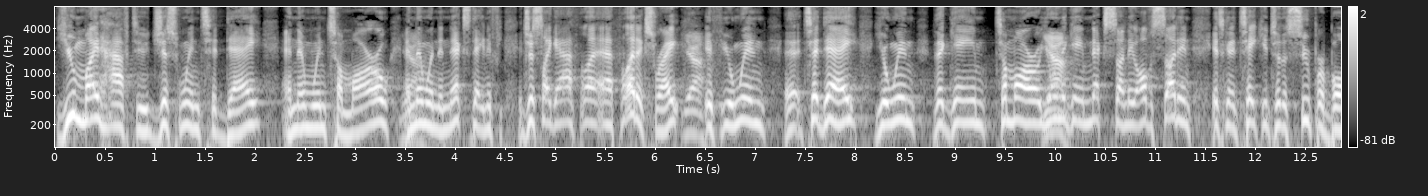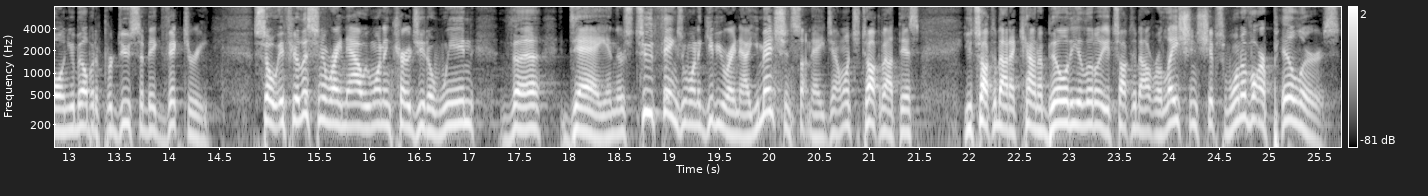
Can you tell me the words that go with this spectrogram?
You might have to just win today and then win tomorrow and then win the next day. And if just like athletics, right? Yeah. If you win uh, today, you win the game tomorrow. You Yeah. win the game next Sunday. All of a sudden, it's going to take you to the Super Bowl and you'll be able to produce a big victory. So if you're listening right now, we want to encourage you to win the day. And there's two things we want to give you right now. You mentioned something, AJ. I want you to talk about this. You talked about accountability a little. You talked about relationships. One of our pillars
